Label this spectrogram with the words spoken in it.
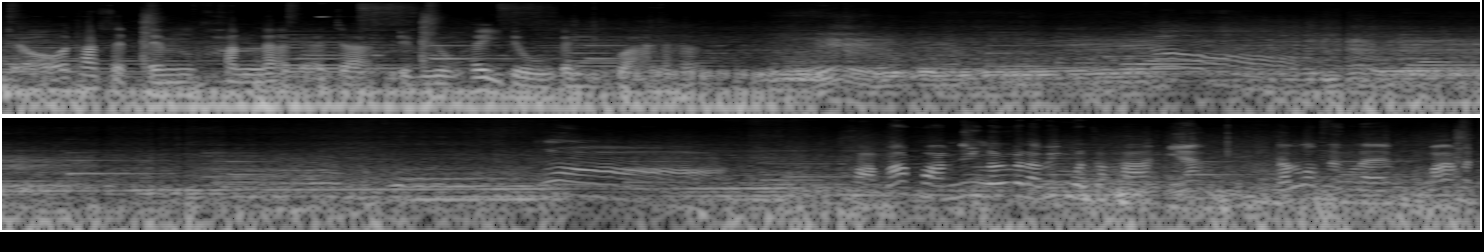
เดี๋ยวถ้าเสร็จเต็มคันแล้วเดี๋ยวจะรีวิวให้ดูกันดีกว่านะครับามว่าความนิ่งรถเวลาวิ่งบนสะพานเนี้ยแล้วลมแรงๆผมว่ามัน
